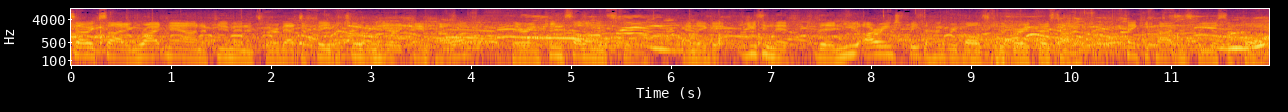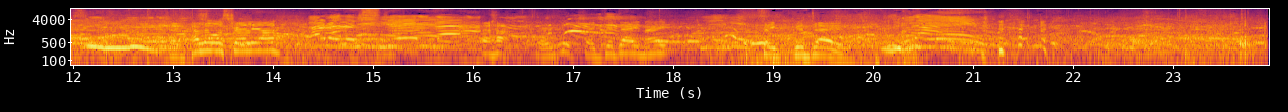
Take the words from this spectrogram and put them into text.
so exciting. Right now, in a few minutes, we're about to feed the children here at Kampala. They're in King Solomon School and they're get, using their, their new orange Feed the Hungry bowls for the very first time. Thank you, partners, for your support. Say, hello, Australia. very good. Say good day, mate. Say good day. Yeah.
